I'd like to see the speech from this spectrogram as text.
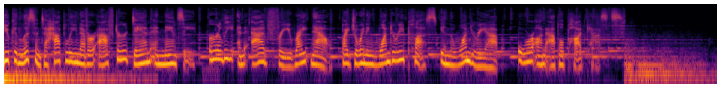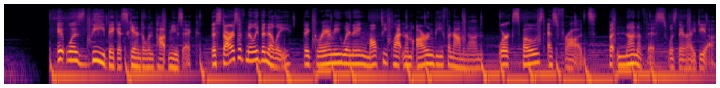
You can listen to Happily Never After Dan and Nancy early and ad-free right now by joining Wondery Plus in the Wondery app or on Apple Podcasts. It was the biggest scandal in pop music. The stars of Milli Vanilli, the Grammy-winning multi-platinum R&B phenomenon, were exposed as frauds, but none of this was their idea.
